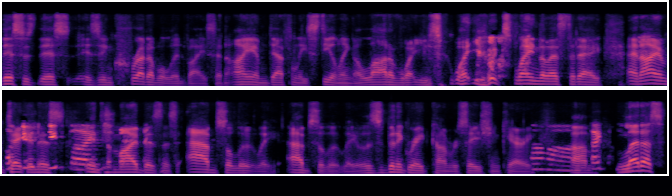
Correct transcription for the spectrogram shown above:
this is this is incredible advice and i am definitely stealing a lot of what you what you explained to us today and i am taking this into my business absolutely absolutely well, this has been a great conversation carrie oh, um, let us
